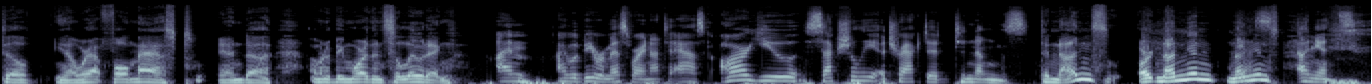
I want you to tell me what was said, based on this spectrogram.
till, you know, we're at full mast and uh, I'm going to be more than saluting. I'm. I would be remiss were I not to ask: Are you sexually attracted to nuns? To nuns or nunion? Nunions? Yes, onions.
